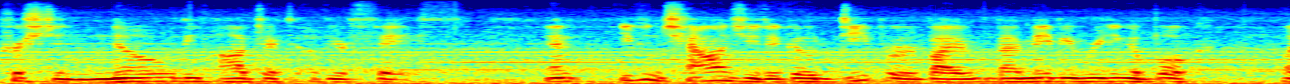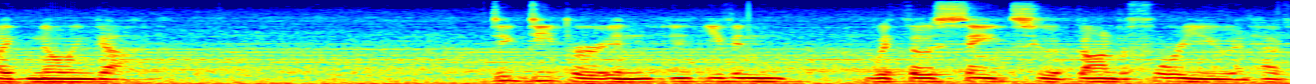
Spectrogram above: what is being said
Christian, know the object of your faith. And even challenge you to go deeper by, by maybe reading a book like Knowing God. Dig deeper in, in even with those saints who have gone before you and have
